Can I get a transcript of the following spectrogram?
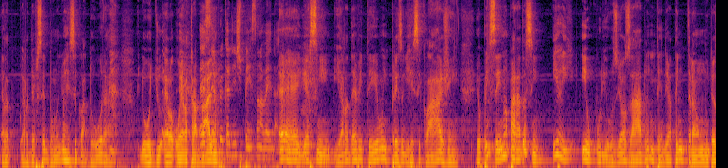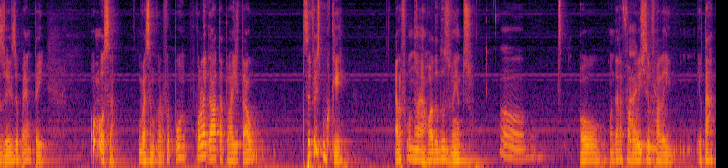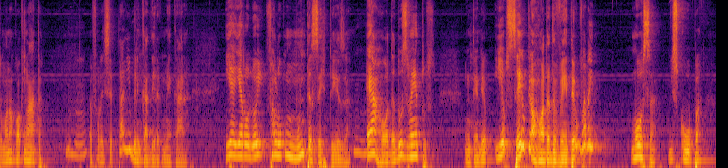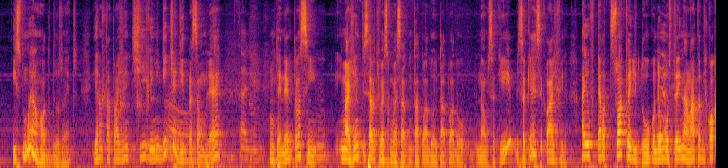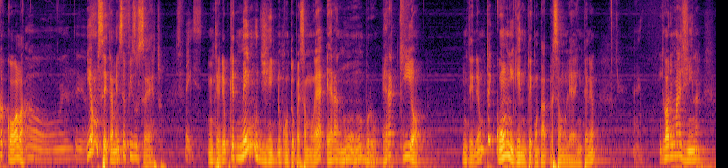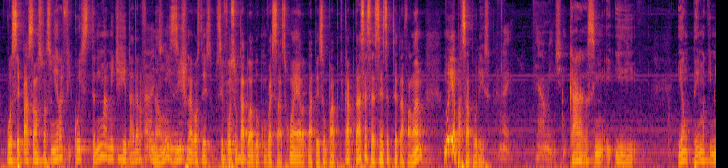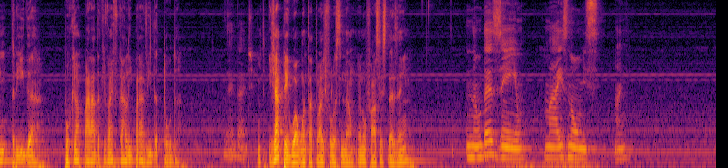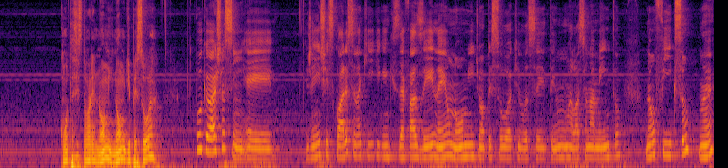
Ela, ela deve ser dona de uma recicladora. ou, de- ela, ou ela É trabalha. sempre o que a gente pensa, na verdade. É, e assim, e ela deve ter uma empresa de reciclagem. Eu pensei numa parada assim. E aí, eu, curioso e ousado, entendeu? Até entrão, muitas vezes, eu perguntei: Ô moça, conversando com ela, eu falei: pô, ficou legal a tatuagem e tal. Você fez por quê? Ela falou: não, é a roda dos ventos. Oh, Ou quando ela falou isso, eu Tadinha. falei: eu tava tomando uma coca em lata. Eu falei: você tá de brincadeira com minha cara. E aí ela olhou e falou com muita certeza: é a roda dos ventos. Entendeu? E eu sei o que é a roda do vento. Eu falei: moça, desculpa, isso não é a roda dos ventos. E era uma tatuagem antiga, e ninguém tinha dito pra essa mulher. tadinho. Entendeu? Então, assim, imagina que se ela tivesse conversado com o tatuador e o tatuador, não, isso aqui, isso aqui é reciclagem, filha. Aí eu- ela só acreditou quando eu mostrei na lata de Coca-Cola. Oh. E eu não sei também se eu fiz o certo. Fez. Entendeu? Porque mesmo de gente não contou pra essa mulher, era no ombro, era aqui, ó. Entendeu? Não tem como ninguém não ter contado pra essa mulher, entendeu? Agora imagina você passar uma situação e ela ficou extremamente irritada. Ela falou: não, não Tadinha. existe um negócio desse. Se fosse um tatuador que conversasse com ela, batesse um papo, que captasse essa essência que você tá falando, não ia passar por isso. É, realmente. Cara, assim, e- e é um tema que me intriga, porque é uma parada que vai ficar ali pra vida toda. Verdade. Já pegou alguma tatuagem e falou assim: não, eu não faço esse desenho? Não desenho, mas nomes. Né? Conta essa história, nome, nome de pessoa? Porque eu acho assim, é, gente, esclarecendo aqui que quem quiser fazer né, um nome de uma pessoa que você tem um relacionamento não fixo, né?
